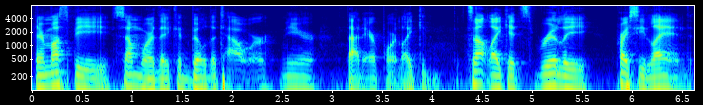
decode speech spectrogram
there must be somewhere they could build a tower near that airport. Like it's not like it's really pricey land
